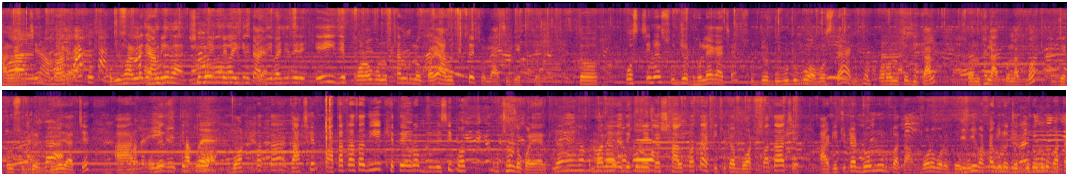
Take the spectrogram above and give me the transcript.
ভালো লাগছে আমার তো খুবই ভালো লাগে। আমি সময় পেলে কিন্তু আদিবাসীদের এই যে পরব অনুষ্ঠানগুলো করে আমি ছুটে চলে আসি দেখতে। তো পশ্চিমে সূর্য ঢলে গেছে সূর্য ডুবু ডুবু অবস্থা একদম পরন্ত বিকাল সন্ধে লাগবো লাগবো দেখুন সূর্য ডুবে যাচ্ছে। আর ওদের কিন্তু বট পাতা গাছের পাতা টাতা দিয়ে খেতে ওরা বেশি পছন্দ করে আর কি। মানে দেখুন এটা শাল পাতা কিছুটা বট পাতা আছে। আর কিছুটা ডমুর পাতা বড় বড় ডমুর পাতাগুলো যোগ্য ডমুর পাতা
